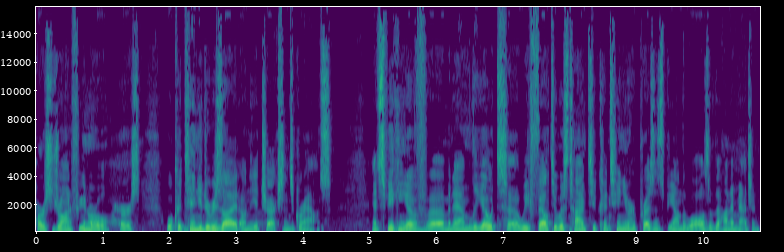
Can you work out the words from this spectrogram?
horse-drawn funeral hearse will continue to reside on the attraction's grounds. And speaking of uh, Madame Leota, we felt it was time to continue her presence beyond the walls of the Haunted Mansion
